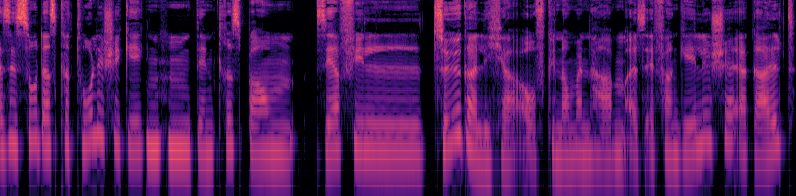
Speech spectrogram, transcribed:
Es ist so, dass katholische Gegenden den Christbaum sehr viel zögerlicher aufgenommen haben als evangelische. Er galt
